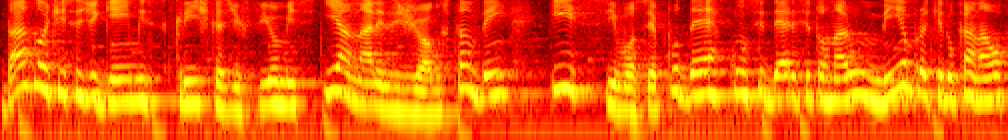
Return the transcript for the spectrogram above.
das notícias de games, críticas de filmes e análise de jogos também. E se você puder, considere se tornar um membro aqui do canal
